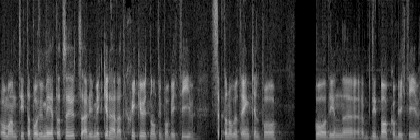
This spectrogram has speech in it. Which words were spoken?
Om man tittar på hur metat ser ut så är det mycket det här att skicka ut någonting på objektiv, sätta något enkelt på, på din, eh, ditt bakobjektiv.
